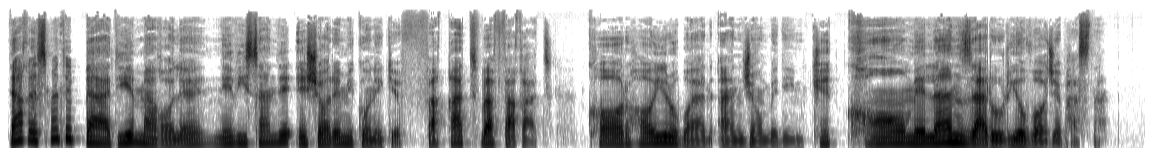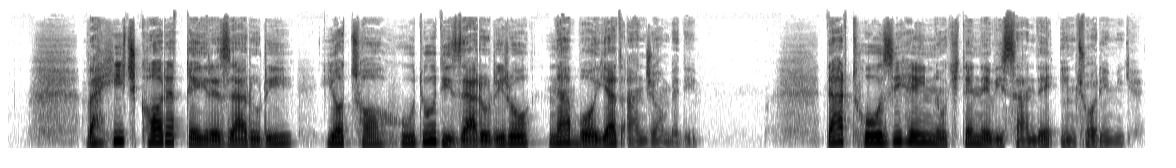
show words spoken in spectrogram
در قسمت بعدی مقاله نویسنده اشاره می‌کنه که فقط و فقط کارهایی رو باید انجام بدیم که کاملا ضروری و واجب هستند و هیچ کار غیر ضروری یا تا حدودی ضروری رو نباید انجام بدیم. در توضیح این نکته نویسنده اینطوری میگه.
